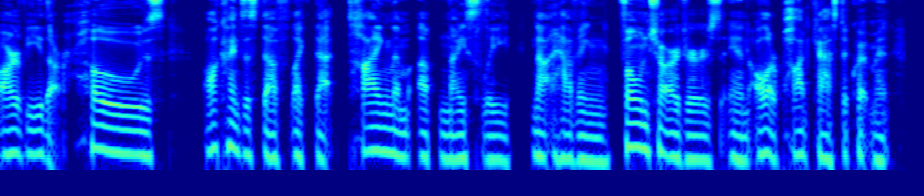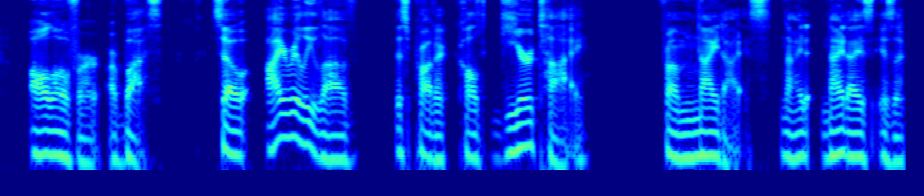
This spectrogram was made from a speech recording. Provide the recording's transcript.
RV, the hose, all kinds of stuff like that, tying them up nicely, not having phone chargers and all our podcast equipment all over our bus. So I really love this product called Gear Tie from Nite Ize. Night, Nite Ize is a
